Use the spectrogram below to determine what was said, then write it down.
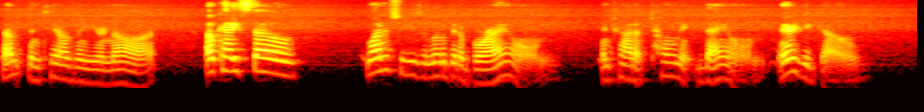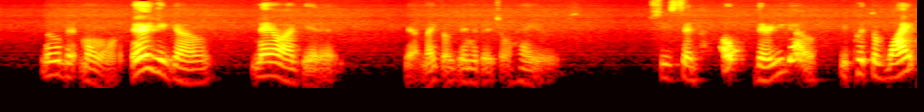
Something tells me you're not. Okay, so why don't you use a little bit of brown? and try to tone it down. There you go. A little bit more. There you go. Now I get it. Yeah, make those individual hairs. She said, oh, there you go. You put the white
